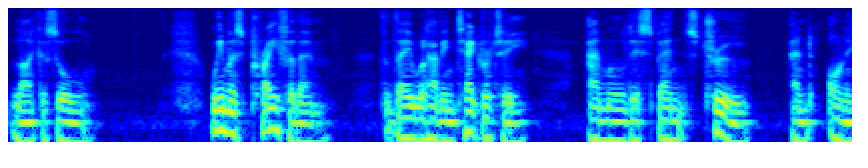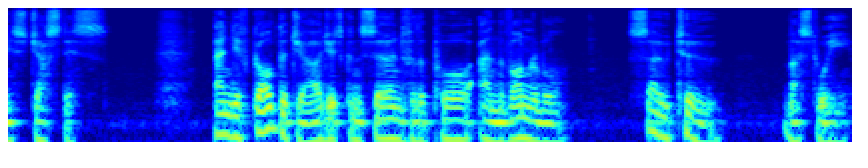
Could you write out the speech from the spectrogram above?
like us all. We must pray for them that they will have integrity and will dispense true and honest justice. And if God the judge is concerned for the poor and the vulnerable, so too must we.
